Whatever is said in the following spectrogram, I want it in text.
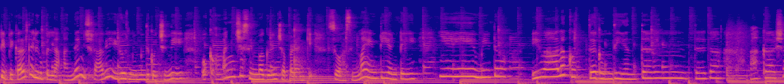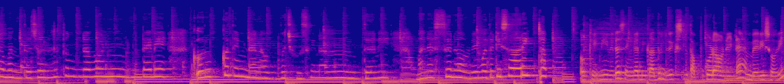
టిపికల్ తెలుగు పిల్ల. అందరి శ్రావ్య ఈరోజు మీ ముందుకు వచ్చింది ఒక మంచి సినిమా గురించి చెప్పడానికి. సో ఆ సినిమా ఏంటి అంటే ఏమిటో ఇవాళ కొత్తగుంది ఎంత వింతగా ఆకాశమంత చల్లుతున్న ఉంటేనే కొరుక్కు తిన్న నవ్వు చూసినంతనే మనస్సు నవ్వి మొదటిసారి. టప్ ఓకే నేనైతే సింగర్ని కాదు లిరిక్స్లో తప్పు కూడా ఉండింటే ఐఎమ్ వెరీ సారీ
